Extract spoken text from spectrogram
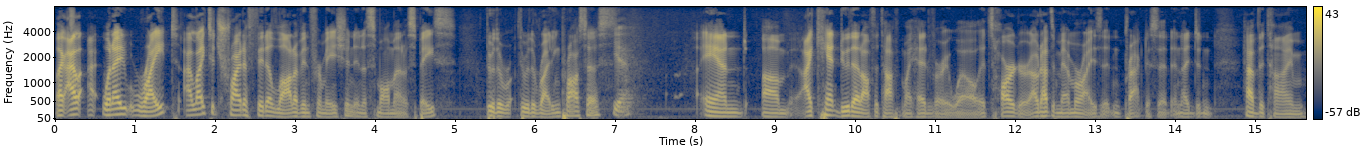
like I, I when i write i like to try to fit a lot of information in a small amount of space through the through the writing process yeah and um, I can't do that off the top of my head very well. It's harder. I would have to memorize it and practice it, and I didn't have the time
